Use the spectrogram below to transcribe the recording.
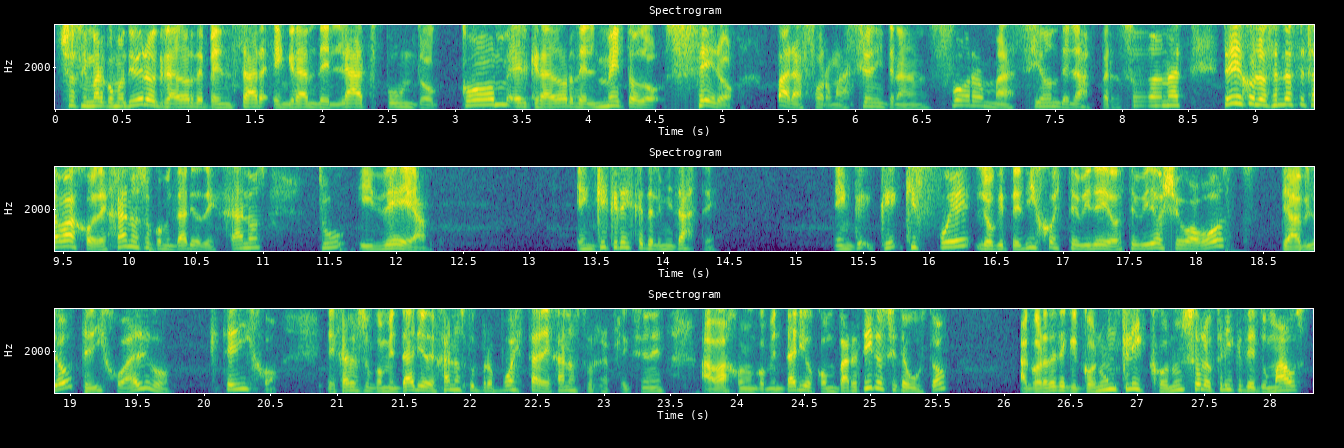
Yo soy Marcos Motivero, el creador de pensar en grande el creador del método cero para formación y transformación de las personas. Te dejo los enlaces abajo, déjanos un comentario, déjanos tu idea. ¿En qué crees que te limitaste? ¿En qué, qué, fue lo que te dijo este video? ¿Este video llegó a vos? ¿Te habló? ¿Te dijo algo? ¿Qué te dijo? Dejanos un comentario, dejanos tu propuesta, dejanos tus reflexiones abajo en un comentario, compartirlo si te gustó. Acordate que con un clic, con un solo clic de tu mouse,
